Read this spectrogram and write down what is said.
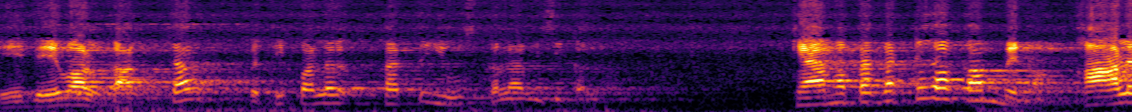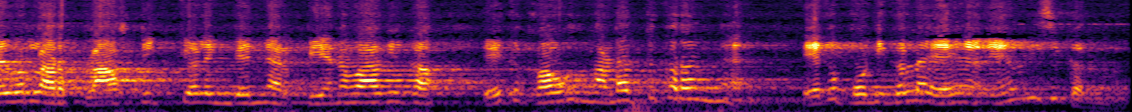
ඒ දේවල් ගත්ත ප්‍රතිඵල පැත්ත යූස් කළා විසි කළා. කැම පැකට් එකක් හම්බ වෙනවා. කාලේ වල අර ප්ලාස්ටික් වලින් දෙන්නේ අර පියන වාගේ එකක්. ඒක කවුරුත් නඩත්තු කරන්නේ නැහැ. ඒක පොඩි කරලා එහෙම විසි කරනවා.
